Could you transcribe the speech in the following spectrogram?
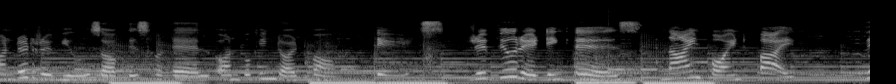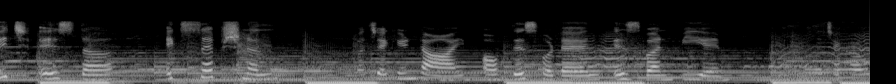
100 reviews of this hotel on booking.com. Its review rating is 9.5 which is the exceptional. Check-in time of this hotel is 1 p.m. The check-out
